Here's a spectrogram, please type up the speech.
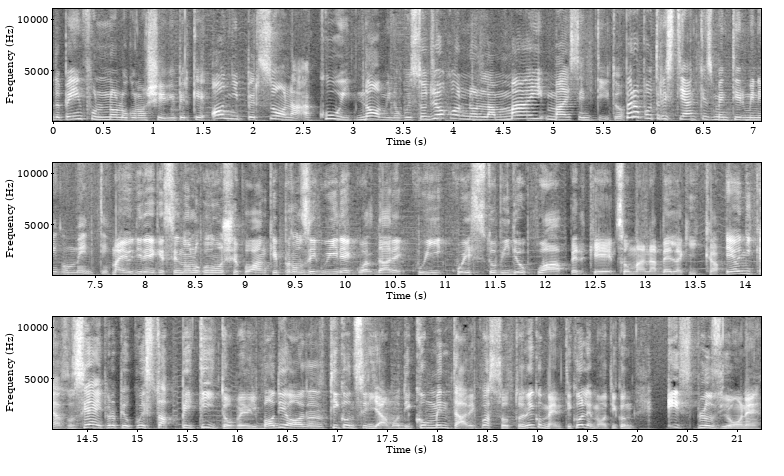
the Painful non lo conoscevi perché ogni persona a cui nomino questo gioco non l'ha mai mai sentito. Però potresti anche smentirmi nei commenti. Ma io direi che se non lo conosce può anche proseguire e guardare qui questo video qua perché insomma è una bella chicca. E in ogni caso se hai proprio questo appetito per il body horror ti consigliamo di commentare qua sotto nei commenti con l'emoticon esplosione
